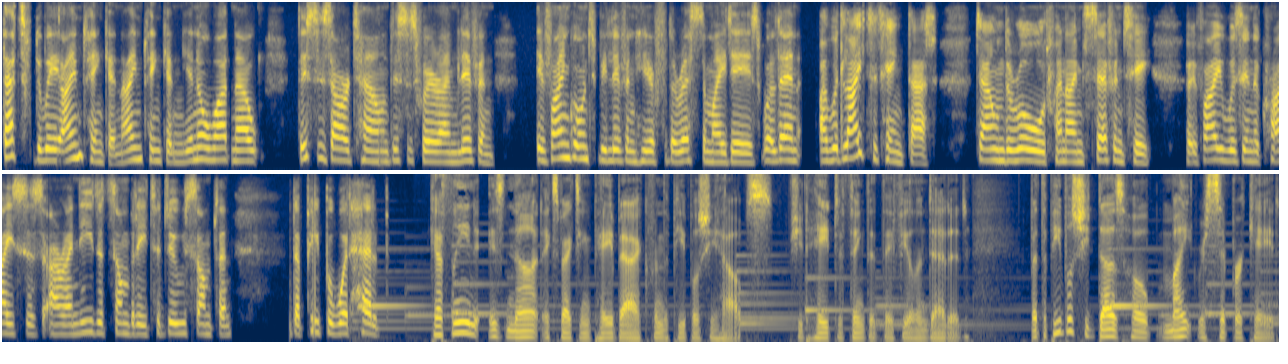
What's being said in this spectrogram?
that's the way I'm thinking. I'm thinking, you know what, now, this is our town, this is where I'm living if I'm going to be living here for the rest of my days, well, then I would like to think that down the road when I'm 70, if I was in a crisis or I needed somebody to do something, that people would help. Kathleen is not expecting payback from the people she helps. She'd hate to think that they feel indebted. But the people she does hope might reciprocate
